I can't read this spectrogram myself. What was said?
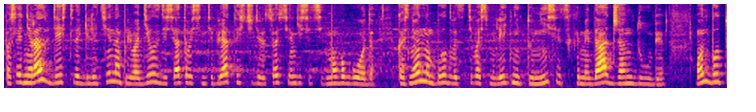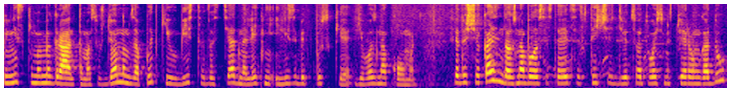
Последний раз в действие гильотина приводилась 10 сентября 1977 года. Казненным был 28-летний тунисец Хамида Джандуби. Он был тунисским эмигрантом, осужденным за пытки и убийство 21-летней Элизабет Пуске, его знакомой. Следующая казнь должна была состояться в 1981 году,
